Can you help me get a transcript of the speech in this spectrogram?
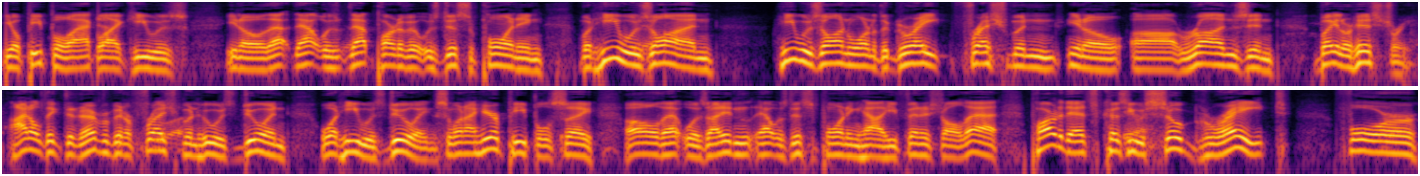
you know, people act like he was, you know, that that was that part of it was disappointing. But he was on, he was on one of the great freshman, you know, uh, runs in Baylor history. I don't think there'd ever been a freshman who was doing what he was doing. So when I hear people say, "Oh, that was I didn't," that was disappointing how he finished all that. Part of that's because he was so great for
